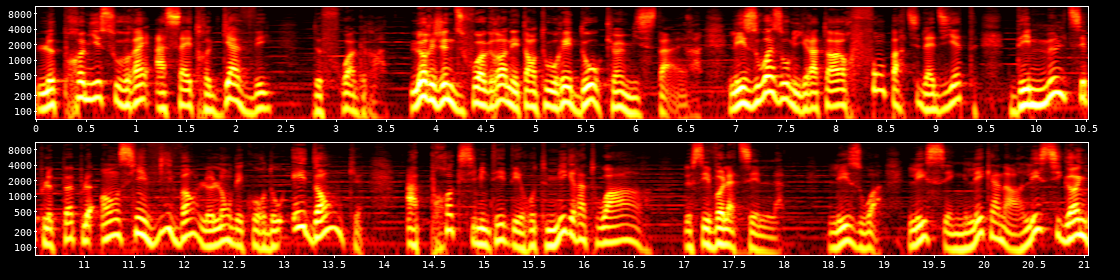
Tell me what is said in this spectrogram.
le premier souverain à s'être gavé de foie gras. L'origine du foie gras n'est entourée d'aucun mystère. Les oiseaux migrateurs font partie de la diète des multiples peuples anciens vivant le long des cours d'eau et donc à proximité des routes migratoires de ces volatiles. Les oies, les cygnes, les canards, les cigognes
